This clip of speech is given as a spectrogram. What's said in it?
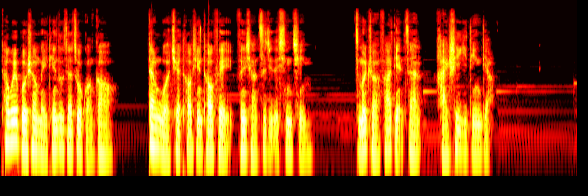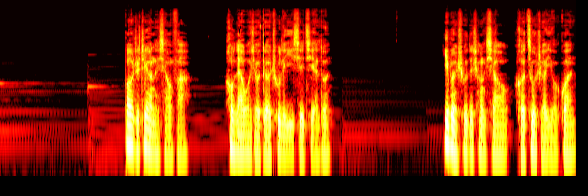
他微博上每天都在做广告，但我却掏心掏肺分享自己的心情，怎么转发点赞还是一丁点儿？抱着这样的想法，后来我就得出了一些结论：一本书的畅销和作者有关，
